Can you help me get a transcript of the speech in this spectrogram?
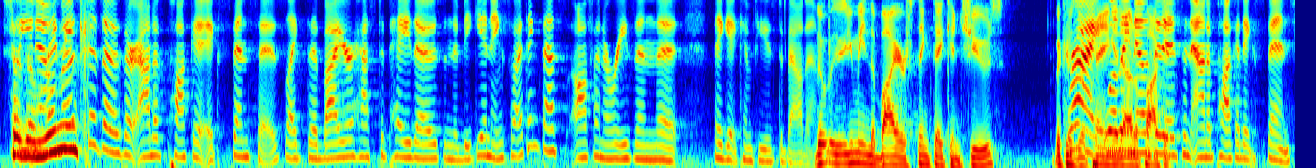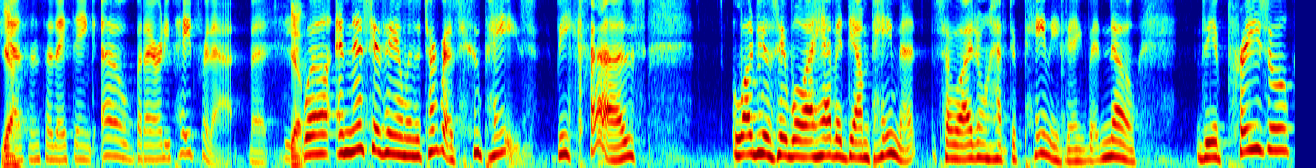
So well, the you know, lending. most of those are out of pocket expenses. Like the buyer has to pay those in the beginning. So I think that's often a reason that they get confused about it. You mean the buyers think they can choose because they're right. paying Well, it they out know of pocket? that it's an out of pocket expense. Yeah. Yes. And so they think, oh, but I already paid for that. But the, Yep. Well, and that's the other thing I want to talk about is who pays. Because a lot of people say, well, I have a down payment, so I don't have to pay anything. But no, the appraisal,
